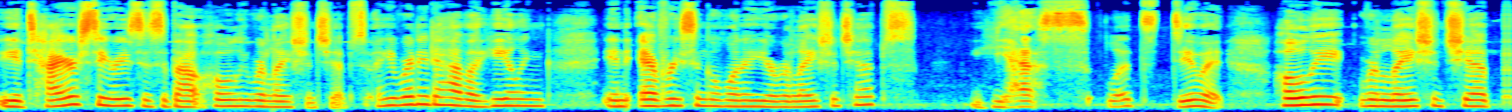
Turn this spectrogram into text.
The entire series is about holy relationships. Are you ready to have a healing in every single one of your relationships? Yes, let's do it. Holy relationship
